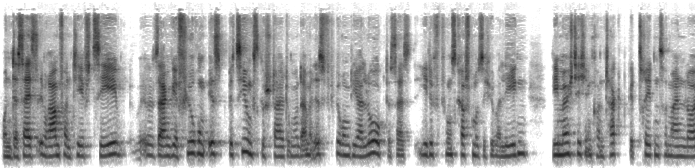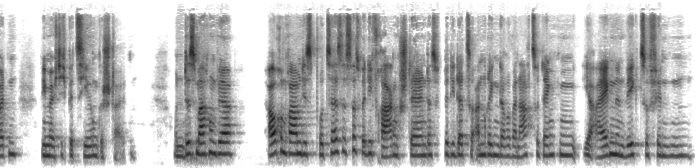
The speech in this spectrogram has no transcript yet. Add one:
Und das heißt, im Rahmen von TFC äh, sagen wir, Führung ist Beziehungsgestaltung und damit ist Führung Dialog. Das heißt, jede Führungskraft muss sich überlegen, wie möchte ich in Kontakt getreten zu meinen Leuten, wie möchte ich Beziehung gestalten. Und das machen wir auch im Rahmen dieses Prozesses, dass wir die Fragen stellen, dass wir die dazu anregen, darüber nachzudenken, ihr eigenen Weg zu finden,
